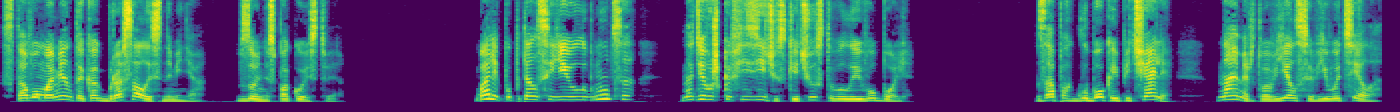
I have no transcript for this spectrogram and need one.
с того момента, как бросалась на меня в зоне спокойствия. Балик попытался ей улыбнуться, но девушка физически чувствовала его боль. Запах глубокой печали намертво въелся в его тело,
